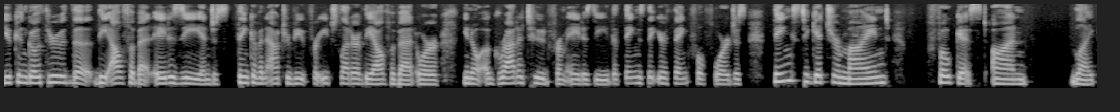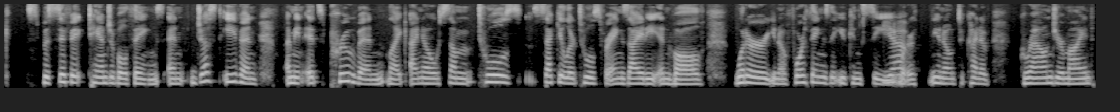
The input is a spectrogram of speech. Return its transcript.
You can go through the the alphabet A to Z and just think of an attribute for each letter of the alphabet or, you know, a gratitude from A to Z, the things that you're thankful for, just things to get your mind focused on like specific tangible things and just even i mean it's proven like i know some tools secular tools for anxiety involve what are you know four things that you can see yeah. what are you know to kind of ground your mind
